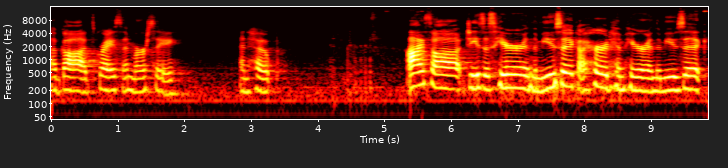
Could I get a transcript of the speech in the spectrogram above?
of God's grace and mercy and hope. I saw Jesus here in the music. I heard him here in the music,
